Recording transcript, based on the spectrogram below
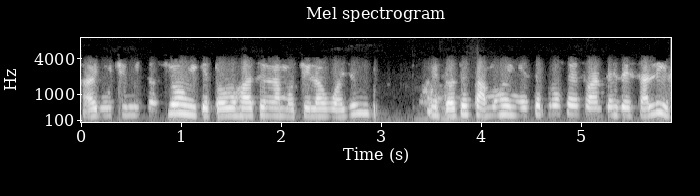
hay mucha imitación y que todos hacen la mochila guayú. Entonces estamos en ese proceso antes de salir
